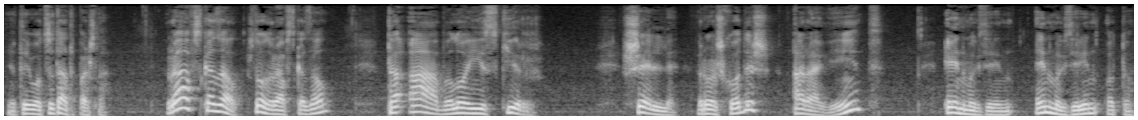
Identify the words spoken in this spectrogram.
Это его цитата пошла. Рав сказал. Что Рав сказал? Таа было искир шель рош ходыш аравит эн махзерин ото.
